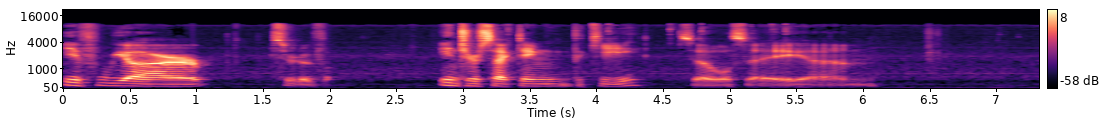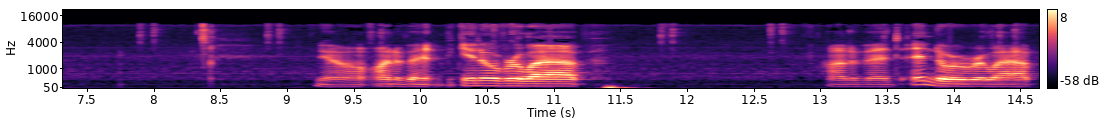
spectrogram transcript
if we are sort of intersecting the key. So we'll say, um, you know, on event begin overlap, on event end overlap,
